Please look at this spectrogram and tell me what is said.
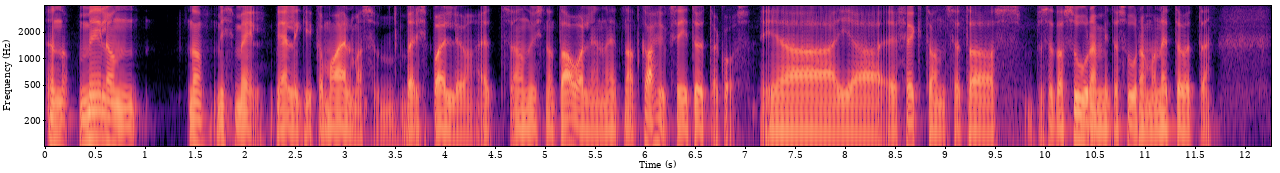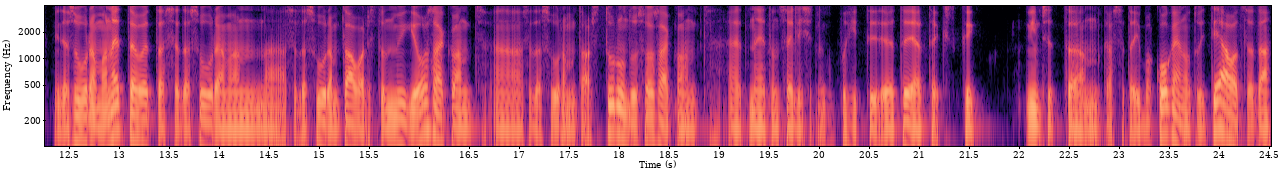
no meil on noh, mis meil jällegi ka maailmas päris palju, et see on üsna tavaline, et nad kahjuks ei tööta koos ja, ja efekt on seda, seda suurem, mida suurem on ettevõte. mida suurem on ettevõte, seda suurem on, seda suurem tavaliselt on müügiosakond, seda suurem on tavaliselt turundusosakond, et need on sellised nagu põhitõed, eks kõik ilmselt on kas seda juba kogenud või teavad seda,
